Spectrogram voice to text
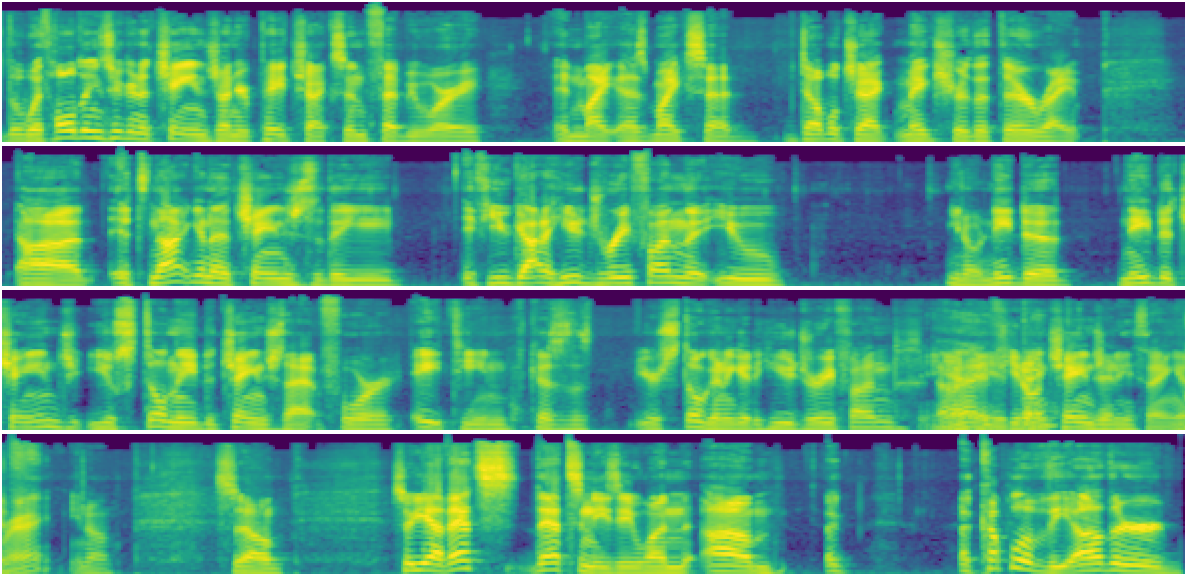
the withholdings are going to change on your paychecks in February, and Mike, as Mike said, double check, make sure that they're right. Uh, it's not going to change the if you got a huge refund that you you know need to need to change, you still need to change that for 18 because the, you're still going to get a huge refund uh, if you'd you don't change anything. If, Right. You know, so so yeah, that's that's an easy one. Um, a, a couple of the other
